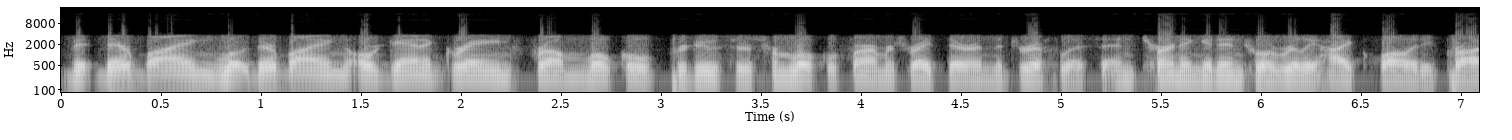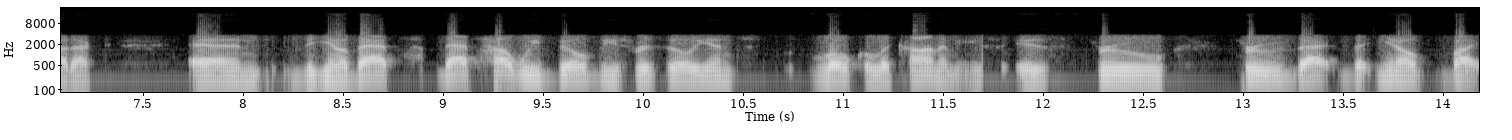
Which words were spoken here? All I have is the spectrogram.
they're buying they're buying organic grain from local producers, from local farmers, right there in the driftless, and turning it into a really high quality product. And you know that's that's how we build these resilient local economies is through through that, you know by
